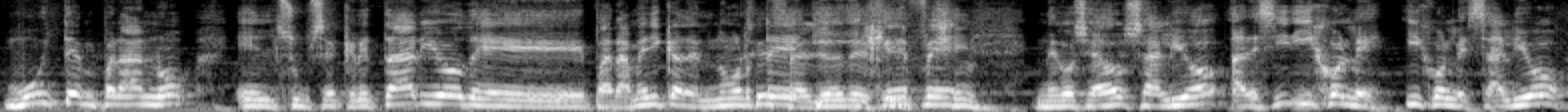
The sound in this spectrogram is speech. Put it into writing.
muy temprano, el subsecretario de para América del Norte Sí, y decir, jefe "Chin". negociador salió a decir, híjole, híjole, salió,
